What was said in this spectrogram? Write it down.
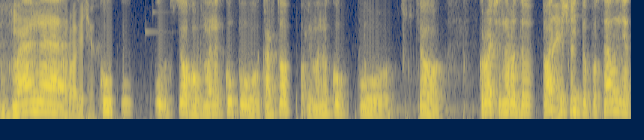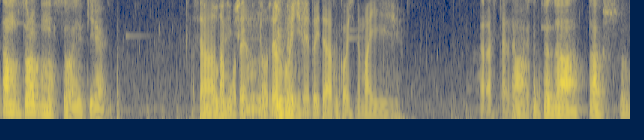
В мене Коров'ячих. купу всього, в мене купу картоплі, в мене купу цього. Коротше, народ, давайте Знаєш, йдіть до поселення, там зробимо все, яке є. Та там один, один ніч не дойде, в когось немає їжі. Тарас Тернер А, вийде. хоча да, так що.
